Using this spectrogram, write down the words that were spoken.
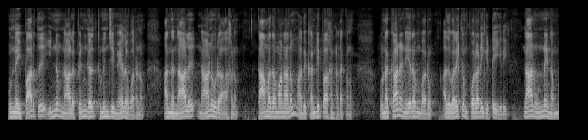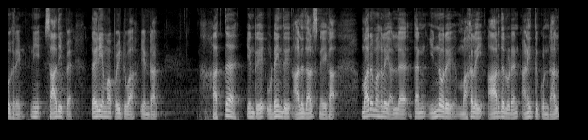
உன்னை பார்த்து இன்னும் நாலு பெண்கள் துணிஞ்சு மேலே வரணும். அந்த நாலு நானூறு ஆகணும். தாமதமானாலும் அது கண்டிப்பாக நடக்கணும். உனக்கான நேரம் வரும். அது வரைக்கும் போராடிக்கிட்டே இரு. நான் உன்னை நம்புகிறேன். நீ சாதிப்ப. தைரியமாக போயிட்டு வா என்றாள். அத்தை என்று உடைந்து அழுதாள் ஸ்னேகா மருமகளை அல்ல தன் இன்னொரு மகளை ஆறுதலுடன் அணைத்து கொண்டாள்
